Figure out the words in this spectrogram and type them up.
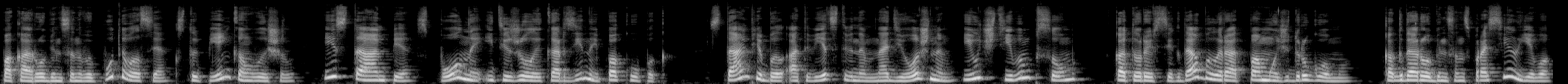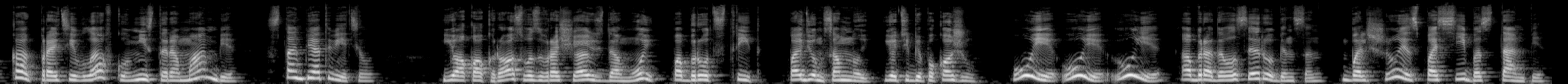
Пока Робинсон выпутывался, к ступенькам вышел и Стампи с полной и тяжелой корзиной покупок. Стампи был ответственным, надежным и учтивым псом, который всегда был рад помочь другому. Когда Робинсон спросил его, как пройти в лавку мистера Мамби, Стампи ответил – я как раз возвращаюсь домой по Брод-стрит. Пойдем со мной, я тебе покажу». «Уи, уи, уи!» – обрадовался Робинсон. «Большое спасибо, Стампи!»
